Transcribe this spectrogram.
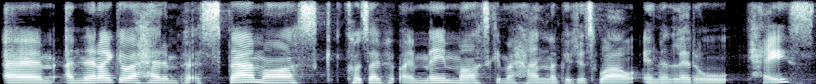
Um, and then I go ahead and put a spare mask because I put my main mask in my hand luggage as well in a little case.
